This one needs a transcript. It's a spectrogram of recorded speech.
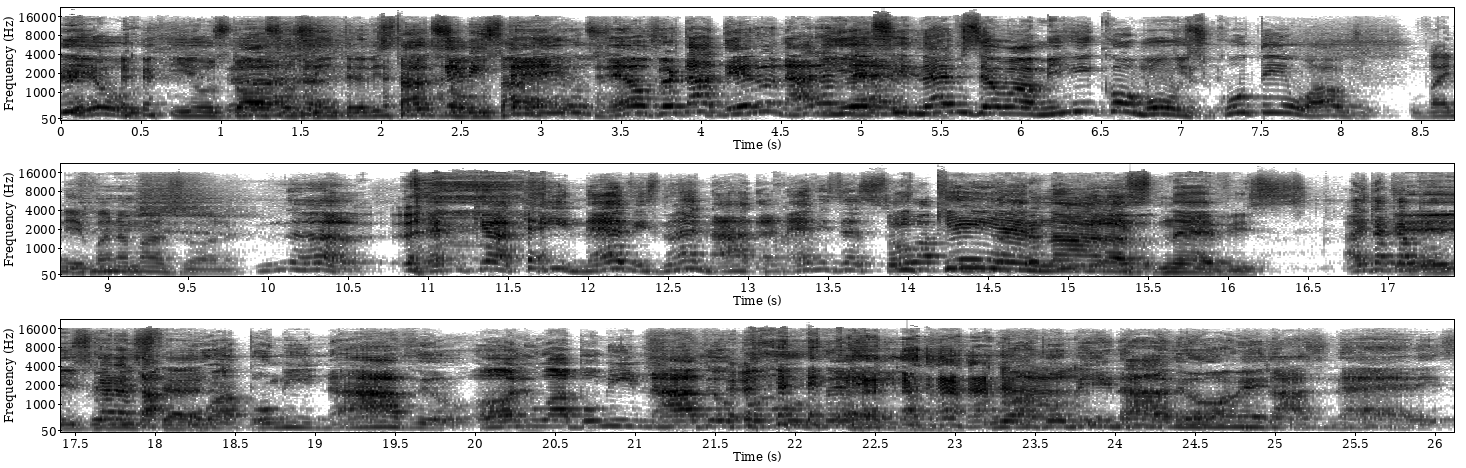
eu e os nossos entrevistados Não tem somos mistério. amigos. É o verdadeiro Nara E Neves. esse Neves é um amigo em comum. Escutem o áudio. Vai nevar na Amazônia. Não, é porque aqui Neves não é nada. Neves é só o E quem é. Naras Neves? Aí daqui a pouco Eis os o caras tá. mistério. O abominável! Olha o abominável como vem! o abominável homem das neves!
